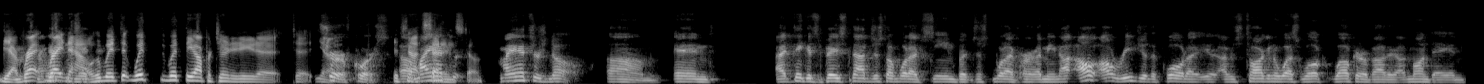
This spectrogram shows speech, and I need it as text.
yeah, right right now with with with the opportunity to to you know, sure, of course, it's uh, not set answer, in stone. My answer is no. Um, and I think it's based not just on what I've seen, but just what I've heard. I mean, I'll I'll read you the quote. I, I was talking to Wes Welker about it on Monday, and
